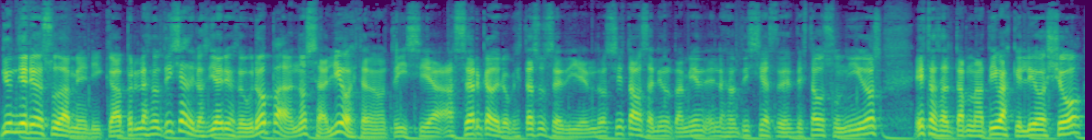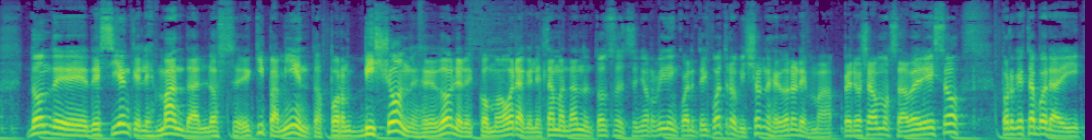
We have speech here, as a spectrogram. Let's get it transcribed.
de un diario de Sudamérica, pero en las noticias de los diarios de Europa no salió esta noticia acerca de lo que está sucediendo. Sí estaba saliendo también en las noticias de, Estados Unidos estas alternativas que leo yo, donde decían que les mandan los equipamientos por billones de dólares, como ahora que le está mandando entonces el señor Biden 44 billones de dólares más. Pero ya vamos a ver eso porque está por ahí.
